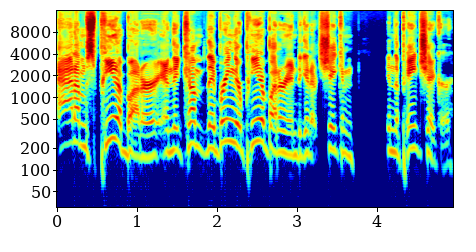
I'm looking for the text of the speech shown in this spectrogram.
Adams peanut butter, and they come they bring their peanut butter in to get it shaken in the paint shaker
